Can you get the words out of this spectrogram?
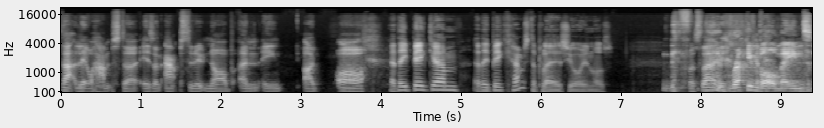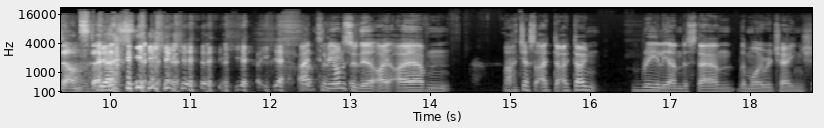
that little hamster is an absolute knob, and he, I oh, Are they big? Um, are they big hamster players? Your in-laws? what's that? Wrecking ball mains downstairs. yeah, yeah, yeah. I, to be honest with you, I, I haven't. I just I, I don't really understand the Moira change,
